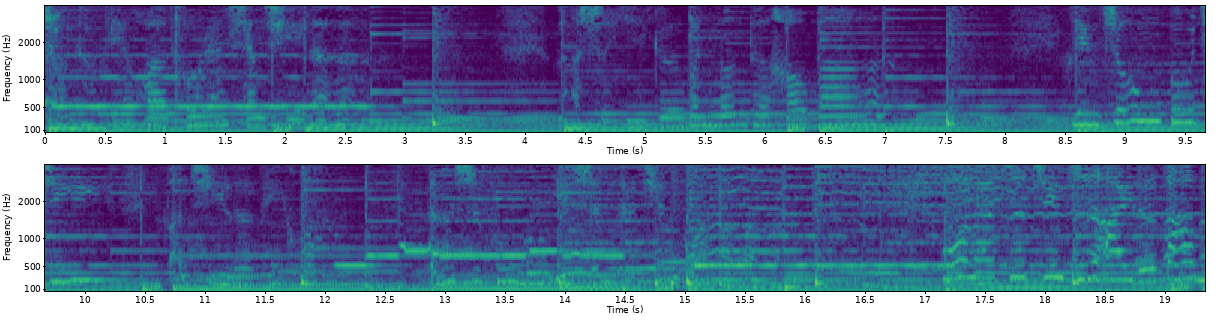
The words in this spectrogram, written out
床头电话突然响起了，眼中不禁泛起了泪花。那是父母一生的牵挂，我那至亲至爱的爸妈，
